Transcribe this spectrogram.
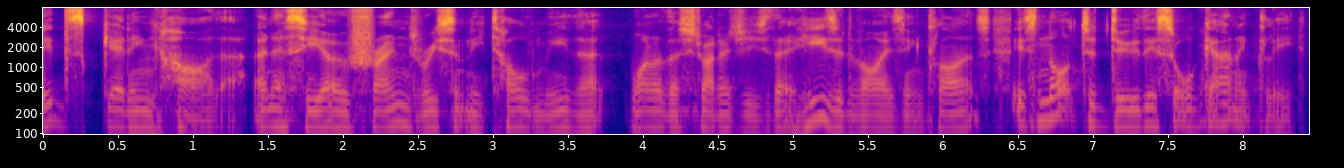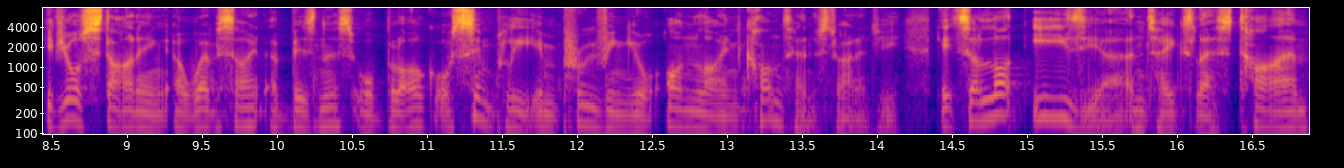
It's getting harder. An SEO friend recently told me that one of the strategies that he's advising clients is not to do this organically. If you're starting a website, a business, or blog, or simply improving your online content strategy, it's a lot easier and takes less time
